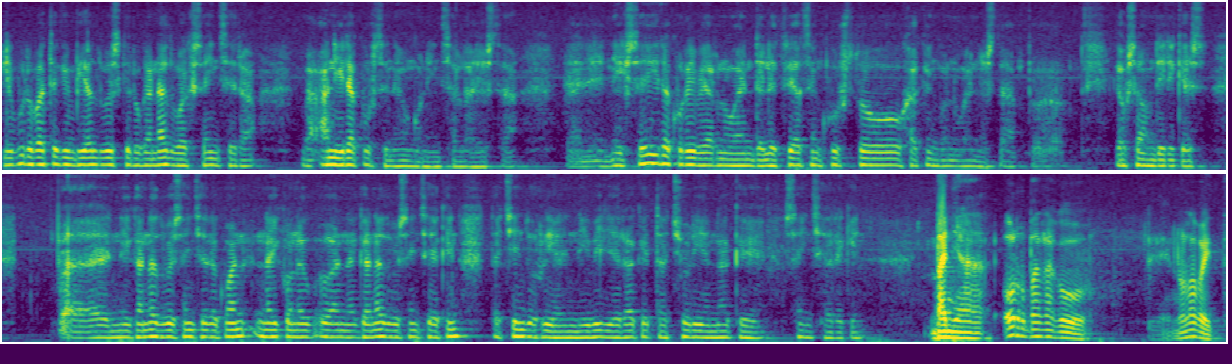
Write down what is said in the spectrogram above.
liburu batekin bialdu ezkero ganaduak zaintzera, ba, han irakurtzen egongo nintzala, ez da. E, Nik ze irakurri behar nuen, deletriatzen justo jakingo nuen, ez da, ba, gauza hondirik ez. Ba, ni ganadu ezaintzerakoan, nahiko neuan ganadu ezaintzeakin, eta txindurrien ibilerak eta txorienak eh, zaintzearekin. Baina hor badago nolabait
